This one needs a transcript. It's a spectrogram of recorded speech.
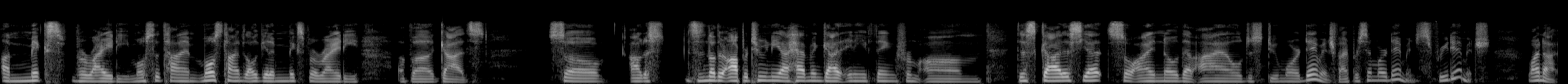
a mixed variety most of the time. Most times I'll get a mixed variety of uh, gods. So I'll just this is another opportunity. I haven't got anything from um this goddess yet, so I know that I'll just do more damage, five percent more damage. It's free damage. Why not?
